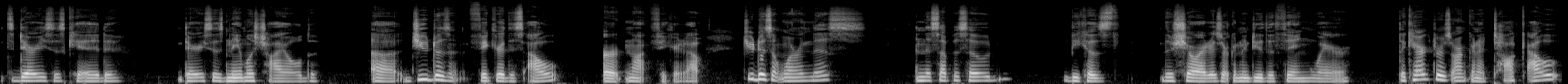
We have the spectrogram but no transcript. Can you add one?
it's Darius's kid, Darius's nameless child. Uh, Jude doesn't figure this out, or not figure it out. Jude doesn't learn this in this episode because the show writers are going to do the thing where the characters aren't going to talk out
